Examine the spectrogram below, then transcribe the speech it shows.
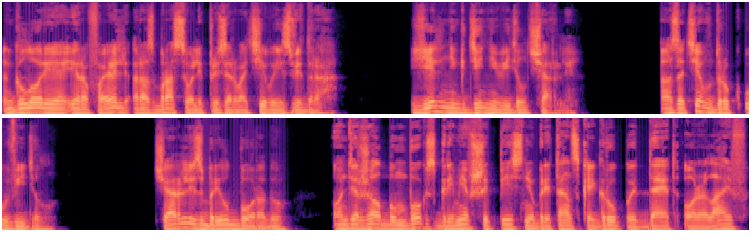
Глория и Рафаэль разбрасывали презервативы из ведра. Ель нигде не видел Чарли. А затем вдруг увидел. Чарли сбрил бороду. Он держал бумбокс, гремевший песню британской группы Dead or Alive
